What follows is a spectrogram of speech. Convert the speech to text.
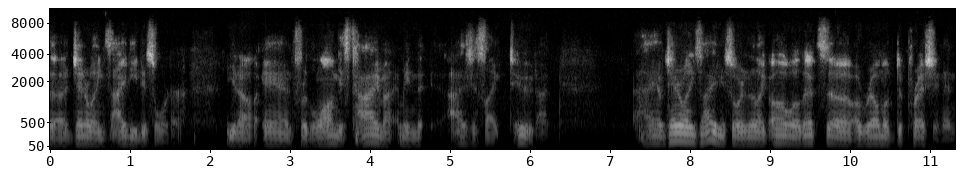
uh, general anxiety disorder. you know. And for the longest time, I mean, I was just like, dude, I, I have general anxiety disorder, and they're like, oh well, that's a, a realm of depression. And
